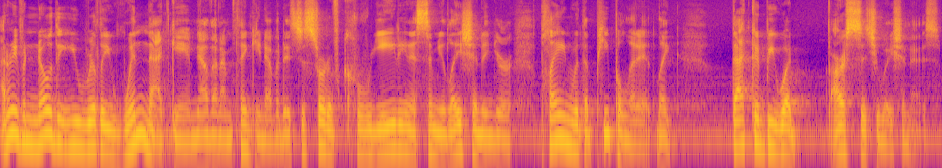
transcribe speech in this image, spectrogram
I don't even know that you really win that game now that I'm thinking of it. It's just sort of creating a simulation, and you're playing with the people in it. Like that could be what our situation is.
